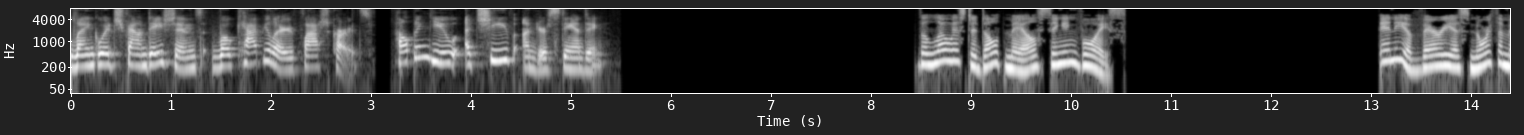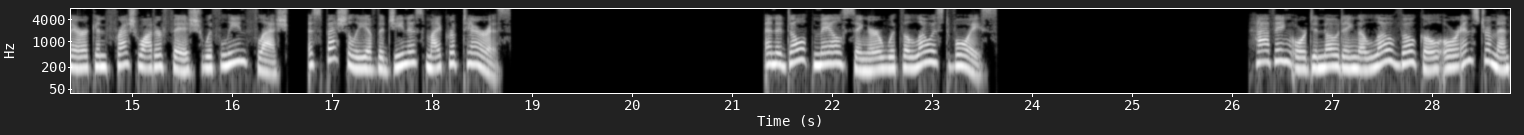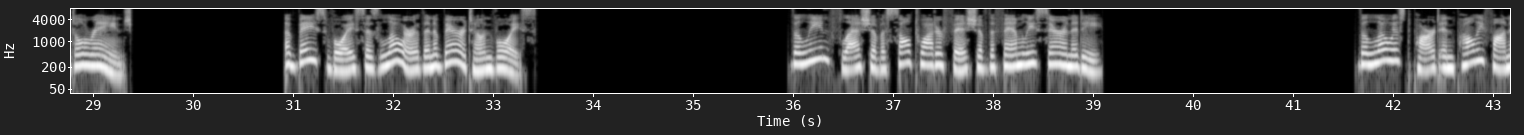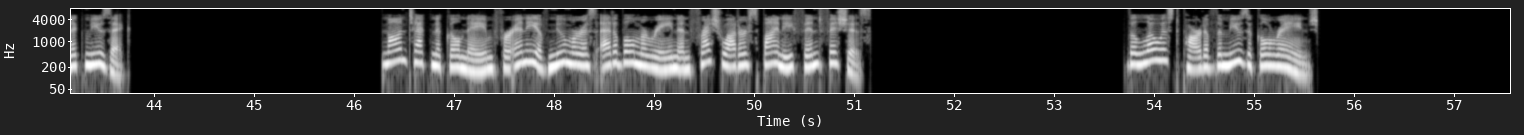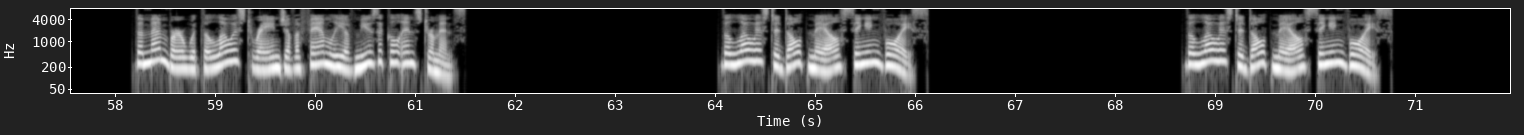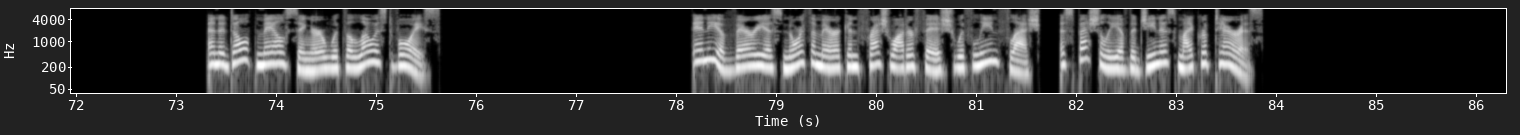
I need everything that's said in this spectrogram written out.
Language Foundations vocabulary flashcards, helping you achieve understanding. The lowest adult male singing voice. Any of various North American freshwater fish with lean flesh, especially of the genus Micropterus. An adult male singer with the lowest voice. Having or denoting a low vocal or instrumental range. A bass voice is lower than a baritone voice. The lean flesh of a saltwater fish of the family Serranidae. The lowest part in polyphonic music. Non-technical name for any of numerous edible marine and freshwater spiny finned fishes. The lowest part of the musical range. The member with the lowest range of a family of musical instruments. The lowest adult male singing voice. The lowest adult male singing voice. An adult male singer with the lowest voice. Any of various North American freshwater fish with lean flesh, especially of the genus Micropterus.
